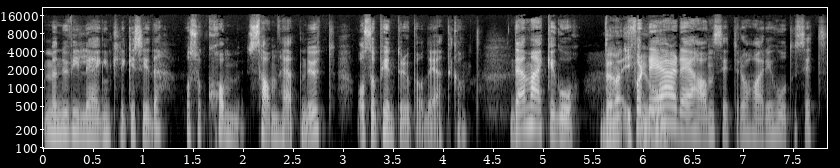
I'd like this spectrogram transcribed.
men du ville egentlig ikke si det. Og så kom sannheten ut, og så pynter du på det i etterkant. Den er ikke god. For det er det han sitter og har i hodet sitt.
